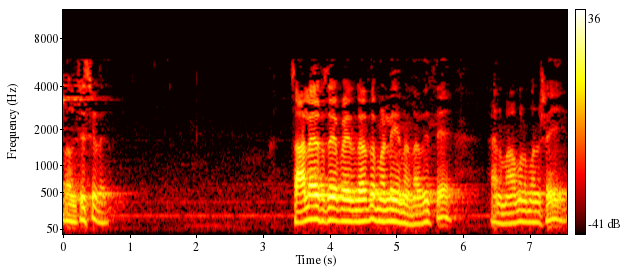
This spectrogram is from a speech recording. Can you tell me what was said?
అలా వచ్చేసాడు. చాలా సేపు అయిన తర్వాత మళ్ళీ ఈయన నవ్వితే ఆయన మామూలు మనిషి.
